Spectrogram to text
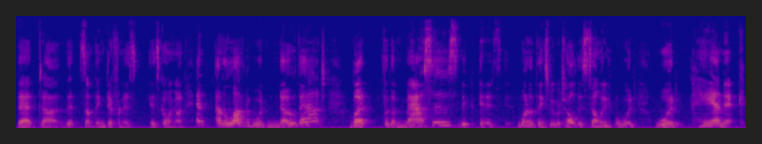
that uh, that something different is is going on. And and a lot of people would know that but for the masses and it's one of the things we were told is so many people would would panic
